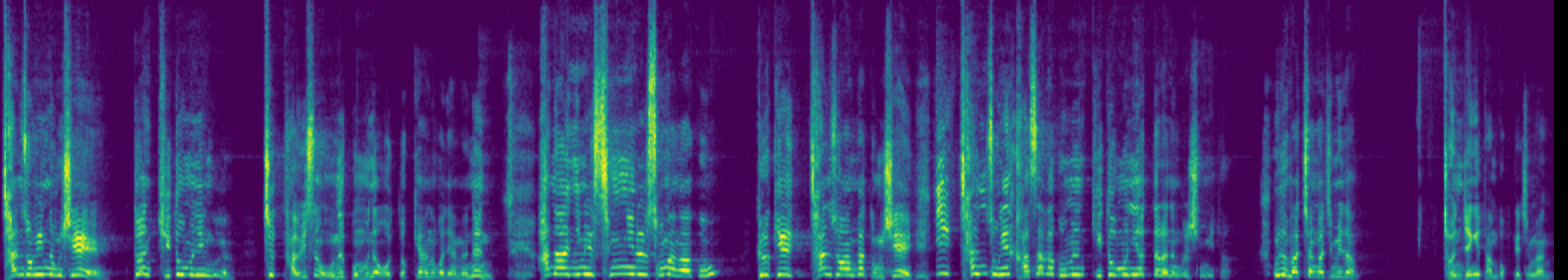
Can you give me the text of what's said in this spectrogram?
찬송인 동시에 또한 기도문인 거예요. 즉 다윗은 오늘 본문에 어떻게 하는 거냐면은 하나님의 승리를 소망하고 그렇게 찬송함과 동시에 이 찬송의 가사가 보면 기도문이었다라는 것입니다. 우리도 마찬가지입니다. 전쟁이 반복되지만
